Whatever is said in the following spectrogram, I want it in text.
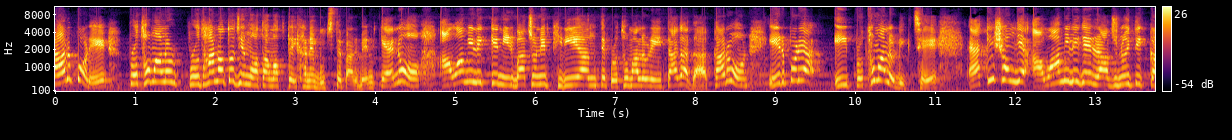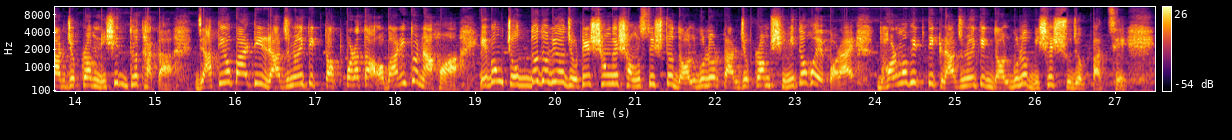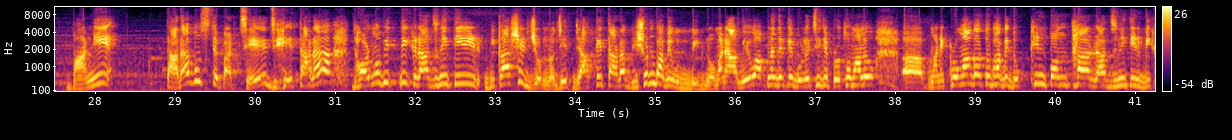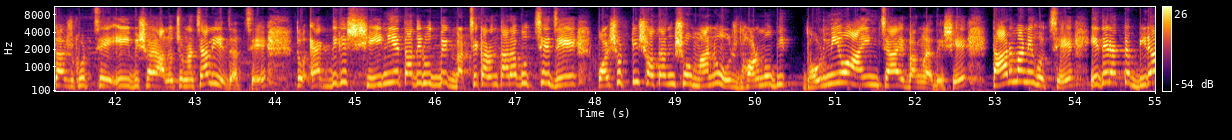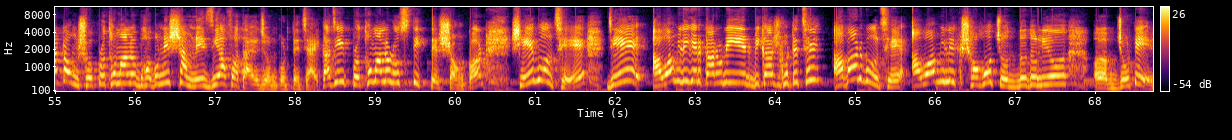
তারপরে প্রথম আলোর প্রধানত যে মতামতটা এখানে বুঝতে পারবেন, কেন আওয়ামী লীগকে নির্বাচনে ফিরিয়ে আনতে প্রথম আলোর এই তাগাদা? কারণ এরপরে এই প্রথম আলো লিখছে, একই সঙ্গে আওয়ামী লীগের রাজনৈতিক কার্যক্রম নিষিদ্ধ থাকা, জাতীয় পার্টির রাজনৈতিক তৎপরতা অবারিত না হওয়া এবং চোদ্দ দলীয় জোটের সঙ্গে সংশ্লিষ্ট দলগুলোর কার্যক্রম সীমিত হয়ে পড়ায় ধর্মভিত্তিক রাজনৈতিক দলগুলো বিশেষ সুযোগ পাচ্ছে। মানে তারা বুঝতে পারছে যে তারা ধর্মভিত্তিক রাজনীতির বিকাশের জন্য, যে যাতে তারা ভীষণভাবে উদ্বিগ্ন। মানে আগেও আপনাদেরকে বলেছি যে প্রথম আলো মানে ক্রমাগতভাবে দক্ষিণ পন্থা রাজনীতির বিকাশ ঘটছে, এই বিষয়ে আলোচনা চালিয়ে যাচ্ছে। তো একদিকে সেই নিয়ে তাদের উদ্বেগ বাড়ছে, কারণ তারা বুঝছে যে পঁয়ষট্টি শতাংশ মানুষ ধর্মভিত, ধর্মীয় আইন চায় বাংলাদেশে। তার মানে হচ্ছে এদের একটা বিরাট অংশ প্রথম আলো ভবনের সামনে জিয়াফত আয়োজন করতে চায়। কাজেই প্রথম আলোর অস্তিত্বের সংকট। সে বলছে যে, আওয়ামী লীগের কারণে এর বিকাশ ঘটেছে। আবার বলছে, আওয়ামী লীগ সহ চোদ্দ দলীয় জোটের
